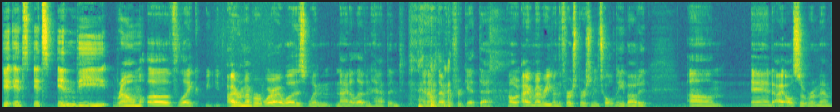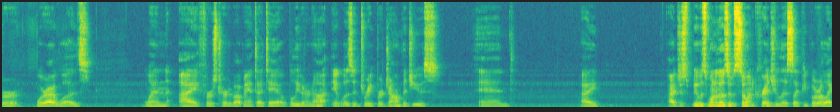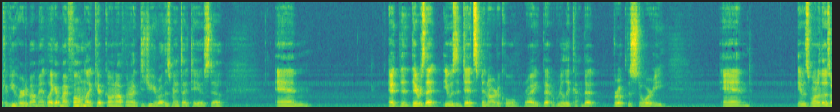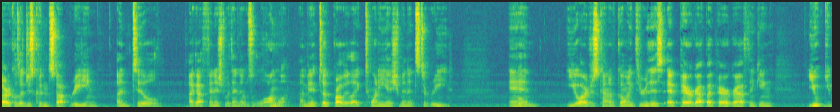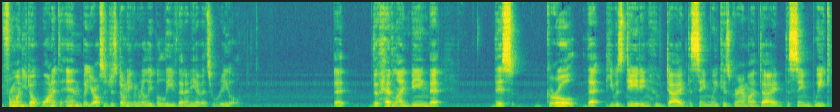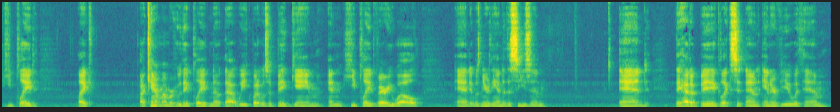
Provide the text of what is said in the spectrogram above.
it, it's it's in the realm of like I remember where I was when 9/11 happened, and I'll never forget that. I'll, i remember even the first person who told me about it, um, and I also remember where I was when I first heard about Manti Te'o. Believe it or not, it was a Draper Jamba Juice, and I I just it was one of those. It was so incredulous. Like people were like, "Have you heard about man?" Like my phone like kept going off, and they're like, "Did you hear about this Manti Te'o stuff?" And at the, there was that it was a Deadspin article, right? That really that broke the story, and it was one of those articles I just couldn't stop reading until I got finished with it. And it was a long one. I mean, it took probably like twenty ish minutes to read, and cool. you are just kind of going through this at paragraph by paragraph, thinking you, you for one you don't want it to end but you also just don't even really believe that any of it's real. That the headline being that this girl that he was dating who died the same week his grandma died the same week he played like I can't remember who they played that week but it was a big game and he played very well and it was near the end of the season and they had a big like sit down interview with him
